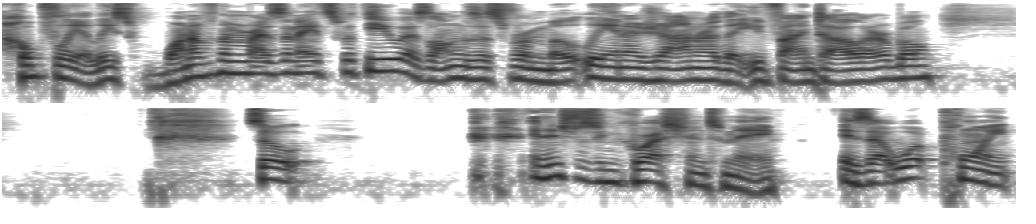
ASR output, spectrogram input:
hopefully at least one of them resonates with you as long as it's remotely in a genre that you find tolerable. So, an interesting question to me is at what point,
